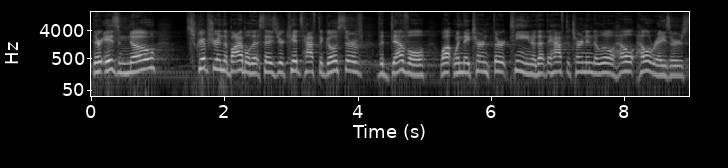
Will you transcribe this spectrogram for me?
There is no scripture in the Bible that says your kids have to go serve the devil when they turn 13 or that they have to turn into little hell, hell raisers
